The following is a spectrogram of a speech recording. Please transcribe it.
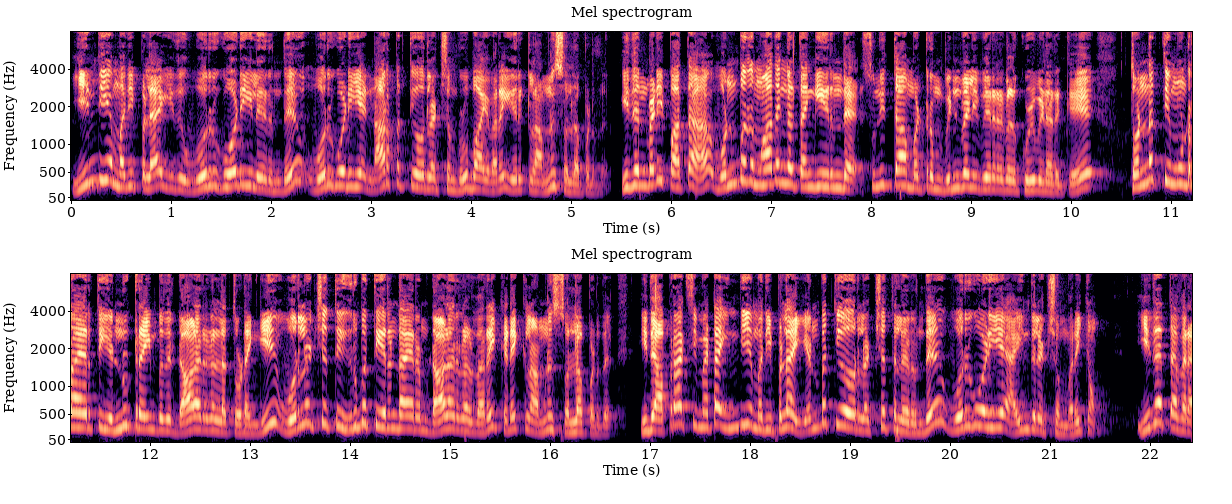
இந்திய மதிப்பில் இது ஒரு கோடியிலிருந்து ஒரு கோடியே நாற்பத்தி ஒரு லட்சம் ரூபாய் வரை இருக்கலாம்னு சொல்லப்படுது. இதன்படி பார்த்தா ஒன்பது மாதங்கள் தங்கியிருந்த சுனிதா மற்றும் விண்வெளி வீரர்கள் குழுவினருக்கு தொண்ணூற்றி மூன்றாயிரத்தி எண்ணூற்றி ஐம்பது டாலர்களில் தொடங்கி ஒரு லட்சத்து இருபத்தி இரண்டாயிரம் டாலர்கள் வரை கிடைக்கலாம்னு சொல்லப்படுது. இது அப்ராக்சிமேட்டா இந்திய மதிப்பில் எண்பத்தி ஒரு லட்சத்திலிருந்து ஒரு கோடியே ஐந்து லட்சம் வரைக்கும். இதை தவிர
